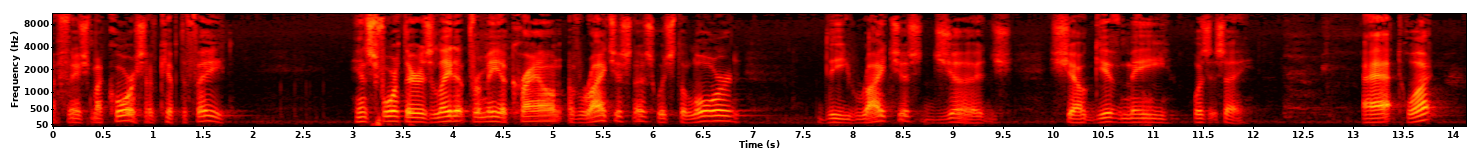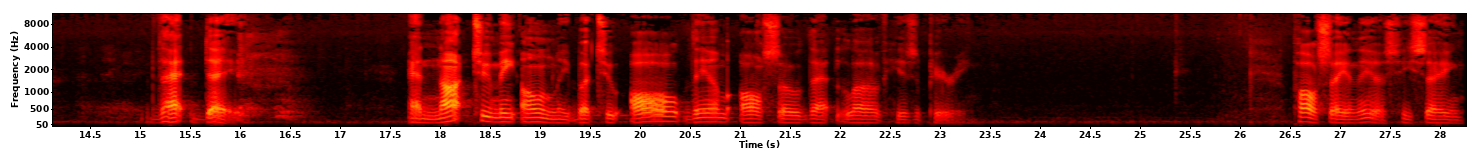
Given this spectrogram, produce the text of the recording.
I've finished my course. I've kept the faith. Henceforth there is laid up for me a crown of righteousness, which the Lord, the righteous judge, shall give me. What does it say? At what? That day and not to me only, but to all them also that love his appearing. Paul's saying this. He's saying,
